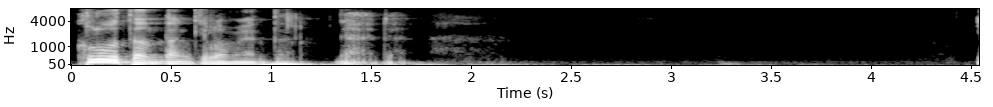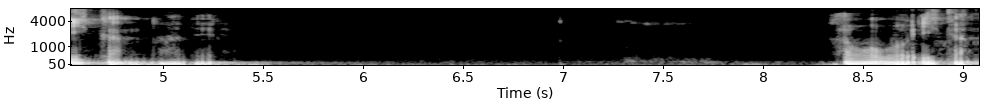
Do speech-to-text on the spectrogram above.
clue tentang kilometer, nggak ada. Ikan hadirin. Kamu bawa ikan.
